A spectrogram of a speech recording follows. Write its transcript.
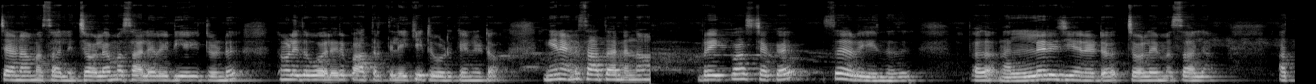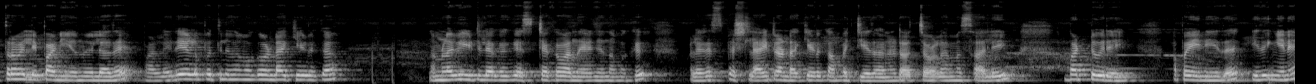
ചണ മസാലയും ചോല മസാല റെഡി ആയിട്ടുണ്ട്. നമ്മളിതുപോലെ ഒരു പാത്രത്തിലേക്ക് ഇട്ട് കൊടുക്കണം കേട്ടോ. ഇങ്ങനെയാണ് സാധാരണ ബ്രേക്ക്ഫാസ്റ്റൊക്കെ സെർവ് ചെയ്യുന്നത്. അപ്പോൾ നല്ല രുചിയാണ് കേട്ടോ ചോല മസാല. അത്ര വലിയ പണിയൊന്നുമില്ലാതെ വളരെ എളുപ്പത്തിൽ നമുക്ക് ഉണ്ടാക്കിയെടുക്കാം. നമ്മളെ വീട്ടിലൊക്കെ ഗസ്റ്റൊക്കെ വന്നു കഴിഞ്ഞാൽ നമുക്ക് വളരെ സ്പെഷ്യലായിട്ട് ഉണ്ടാക്കിയെടുക്കാൻ പറ്റിയതാണ് കേട്ടോ അച്ചവള മസാലയും ബട്ടൂരയും. അപ്പോൾ ഇനി ഇത് ഇതിങ്ങനെ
